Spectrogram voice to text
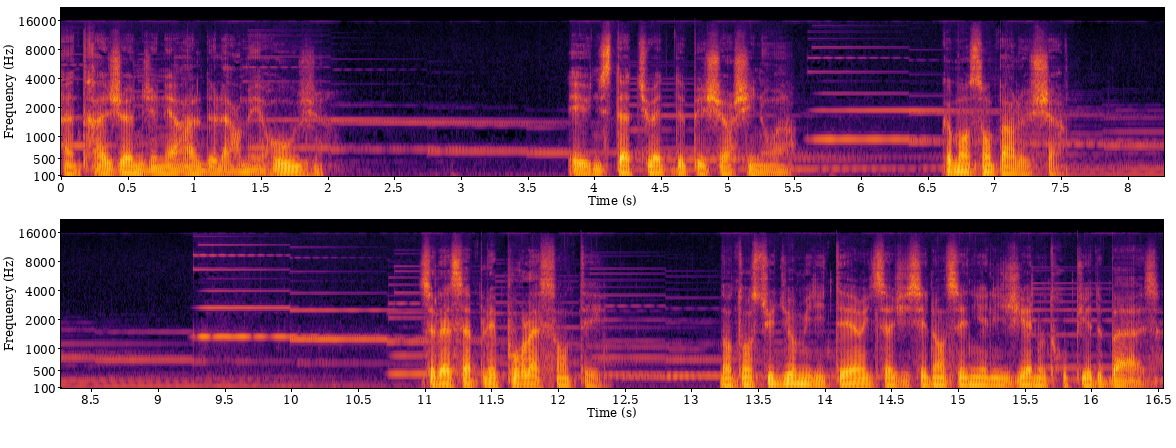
un très jeune général de l'armée rouge et une statuette de pêcheur chinois? Commençons par le chat. Cela s'appelait Pour la santé. Dans ton studio militaire, il s'agissait d'enseigner l'hygiène aux troupiers de base.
